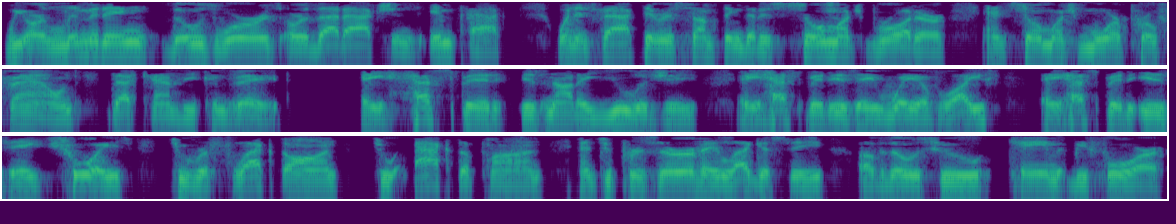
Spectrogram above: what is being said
we are limiting those words or that action's impact when in fact there is something that is so much broader and so much more profound that can be conveyed. A hesped is not a eulogy. A hesped is a way of life. A hesped is a choice to reflect on, to act upon, and to preserve a legacy of those who came before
